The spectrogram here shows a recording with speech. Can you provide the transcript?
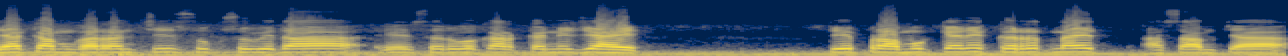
त्या कामगारांची सुखसुविधा हे सर्व कारखाने जे आहेत ते प्रामुख्याने करत नाहीत असं आमच्या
